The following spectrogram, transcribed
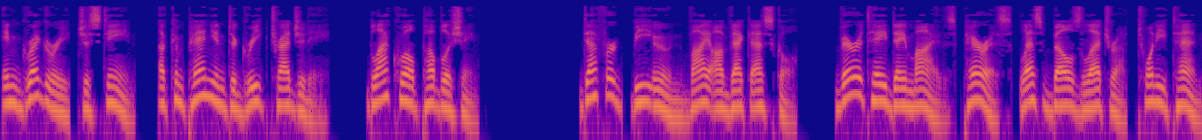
In Gregory, Justina. A Companion to Greek Tragedy. Blackwell Publishing. Deforge, B. Un vie avec Eschyle. Vérité des Mythes Paris, Les Belles Lettres, 2010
